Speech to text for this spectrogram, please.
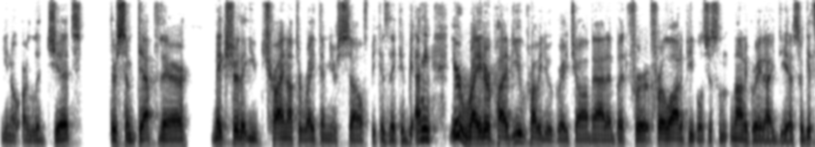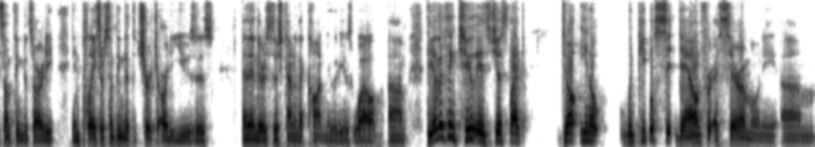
you know, are legit. There's some depth there. Make sure that you try not to write them yourself because they could be. I mean, you're a writer, Pipe. You probably do a great job at it, but for for a lot of people, it's just not a great idea. So get something that's already in place or something that the church already uses, and then there's there's kind of that continuity as well. Um, the other thing too is just like don't you know when people sit down for a ceremony um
